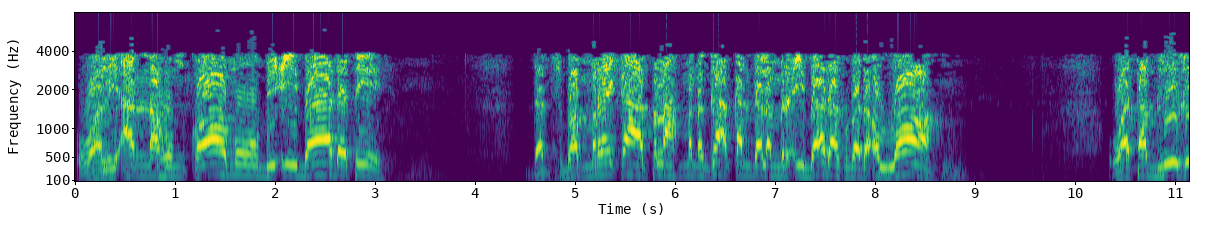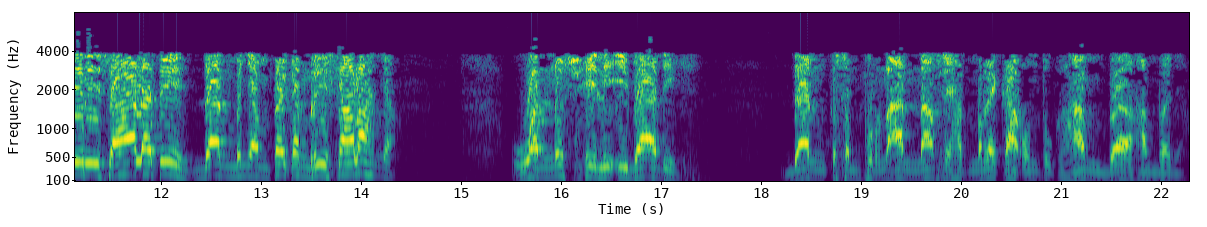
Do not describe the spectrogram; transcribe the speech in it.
Wa li'annahum qamu bi'ibadati. Dan sebab mereka telah menegakkan dalam beribadah kepada Allah wa tablighi risalati dan menyampaikan risalahnya wa nushi li ibadihi dan kesempurnaan nasihat mereka untuk hamba-hambanya.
